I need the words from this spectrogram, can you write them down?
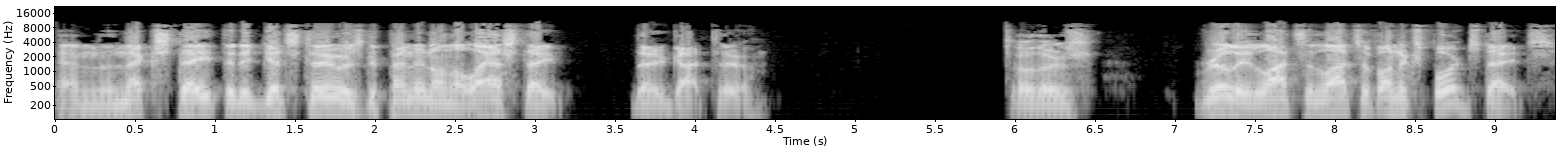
And the next state that it gets to is dependent on the last state that it got to. So there's really lots and lots of unexplored states.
